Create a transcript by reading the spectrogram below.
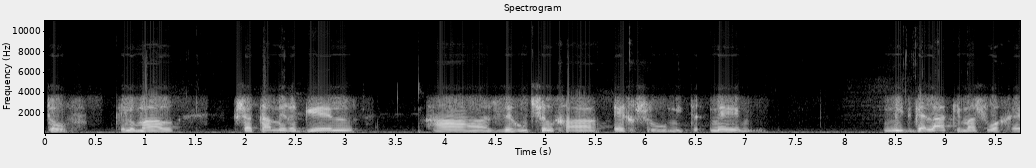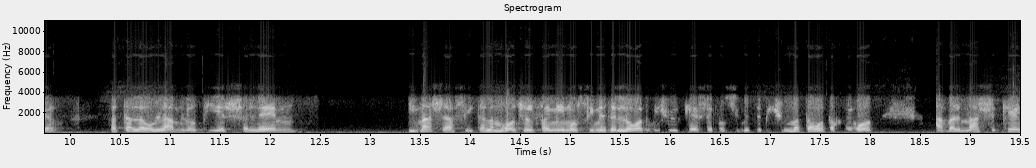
טוב. כלומר, כשאתה מרגל הזהות שלך איכשהו מת, מתגלה כמשהו אחר. ואתה לעולם לא תהיה שלם עם מה שעשית. למרות שלפעמים עושים את זה לא רק בשביל כסף, עושים את זה בשביל מטרות אחרות, אבל מה שכן,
